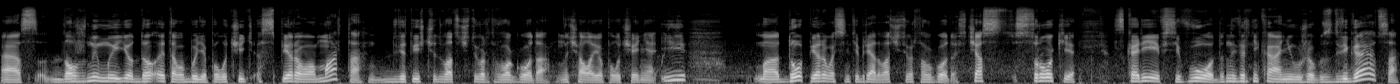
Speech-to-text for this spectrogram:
э, должны мы ее до этого были получить с 1 марта 2024 года, начало ее получения, и до 1 сентября 2024 года. Сейчас сроки, скорее всего, да наверняка они уже сдвигаются,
